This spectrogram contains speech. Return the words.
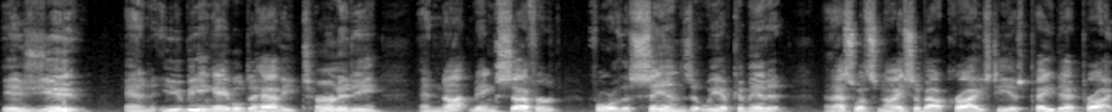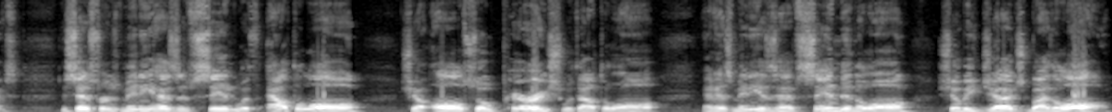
is you and you being able to have eternity and not being suffered for the sins that we have committed. And that's what's nice about Christ. He has paid that price. It says, For as many as have sinned without the law shall also perish without the law, and as many as have sinned in the law shall be judged by the law.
